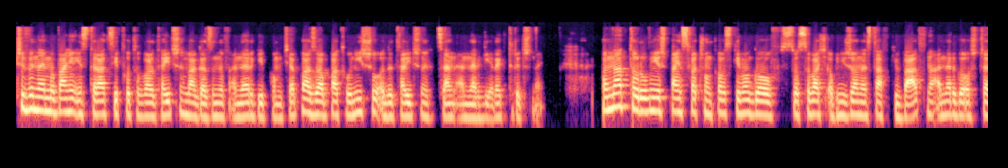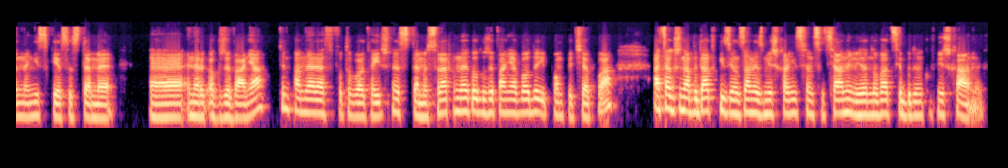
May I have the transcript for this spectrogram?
czy wynajmowaniu instalacji fotowoltaicznych magazynów energii pomp ciepła za opłatą niższą od detalicznych cen energii elektrycznej. Ponadto również państwa członkowskie mogą stosować obniżone stawki VAT na energooszczędne niskie systemy e, ogrzewania, w tym panele fotowoltaiczne, systemy solarnego ogrzewania wody i pompy ciepła, a także na wydatki związane z mieszkalnictwem socjalnym i renowacją budynków mieszkalnych.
